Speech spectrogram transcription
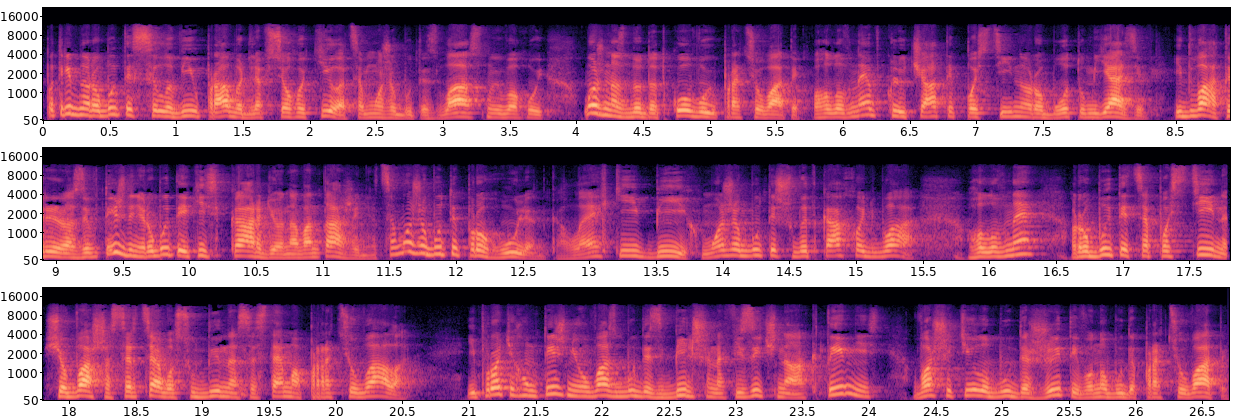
Потрібно робити силові вправи для всього тіла. Це може бути з власною вагою, можна з додатковою працювати. Головне включати постійно роботу м'язів. І 2-3 рази в тиждень робити якісь кардіонавантаження. Це може бути прогулянка, легкий біг, може бути швидка ходьба. Головне робити це постійно, щоб ваша серцево-судинна система працювала. І протягом тижня у вас буде збільшена фізична активність, ваше тіло буде жити, воно буде працювати.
